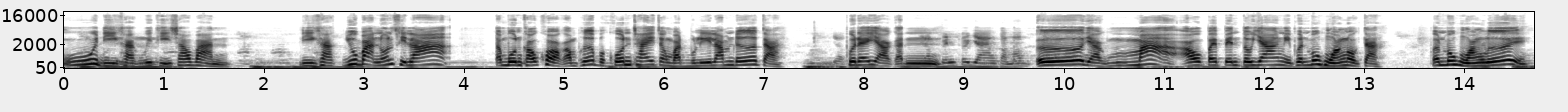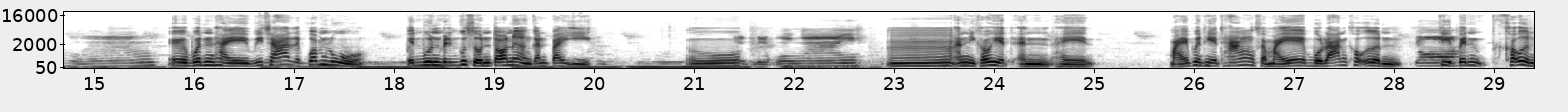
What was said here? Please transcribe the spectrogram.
โอ้ยดีคักวิถีชาวบ้านดีคักอยู่บ้านโน้นศิลาตำบลเขาขอกอำเภอประโคนชัยจังหวัดบุรีรัมย์เด้อจ้ะ ผู้ใดอยากอันอยากเป็นตัวอย่างกับมาเออ อยากมาเอาไปเป็นตัวอย่างนี่เพิ่นบ่หวงหรอกจ้ะเพิ่นบ่หวงเลย หวงเออเพิ่นให้วิชาและความรู้เป็นบุญเป็นกุศลต่อเนื่องกันไปอีกโอ้เฮ็ดแบบง่ายอืมอันนี้เขาเฮ็ดอันให้ไหมายเพิ่นเฮ็ดทั้งสมัยโบราณเขาเอิ้น ๆจอที่เป็นเขาเอิ้น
